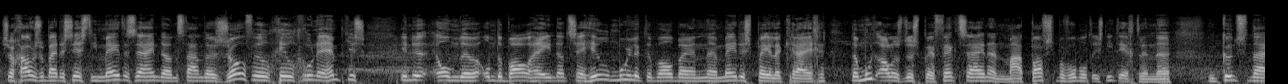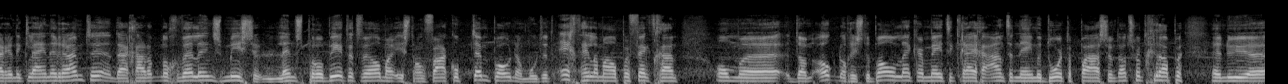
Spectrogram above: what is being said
Zo gauw ze bij de 16 meter zijn, dan staan er zoveel geel-groene hemdjes in de, om, de, om de bal heen... dat ze heel moeilijk de bal bij een medespeler krijgen. Dan moet alles dus perfect zijn. En Maat Pafs bijvoorbeeld is niet echt een, een kunstenaar in een kleine ruimte. En daar gaat het nog wel eens mis. Lens probeert het wel, maar is dan vaak op tempo. Dan moet het echt helemaal perfect gaan om uh, dan ook nog eens de bal lekker mee te krijgen, aan te nemen, door te pasen. Dat soort grappen. En nu uh,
